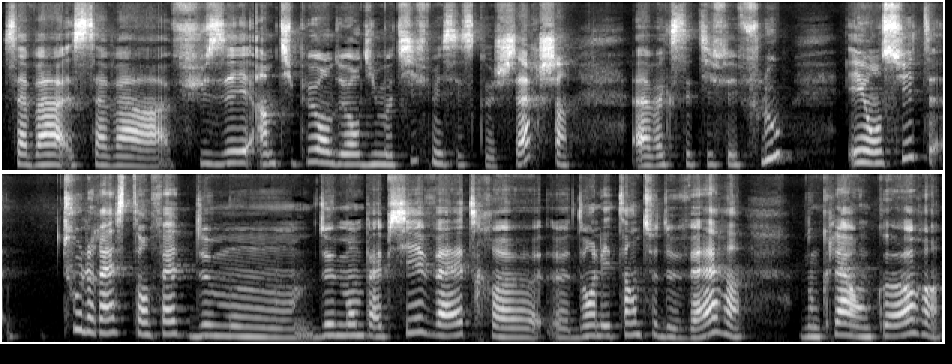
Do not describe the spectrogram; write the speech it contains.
ça va fuser un petit peu en dehors du motif, mais c'est ce que je cherche avec cet effet flou. Et ensuite, tout le reste en fait de mon, papier va être euh, dans les teintes de vert. Donc là encore,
